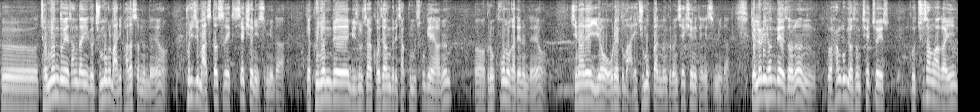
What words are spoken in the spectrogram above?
그 전년도에 상당히 그 주목을 많이 받았었는데요. 프리즈 마스터스 섹- 섹션이 있습니다. 그러니까 근현대 미술사 거장들의 작품을 소개하는 어, 그런 코너가 되는데요. 지난해 이어 올해도 많이 주목받는 그런 섹션이 되겠습니다. 갤러리 현대에서는 그 한국 여성 최초의 수- 그 추상화가인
